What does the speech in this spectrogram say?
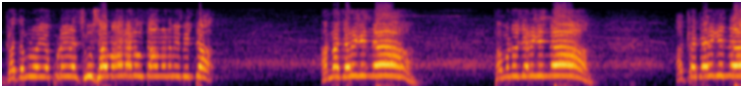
గతంలో ఎప్పుడైనా చూసామా అని అడుగుతా ఉన్నాను మీ బిడ్డ. అన్న జరిగిందా? తమ్ముడు జరిగిందా? అక్క జరిగిందా?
